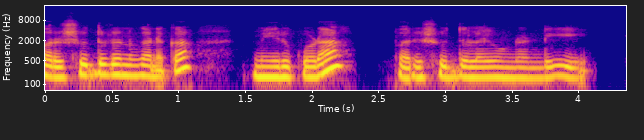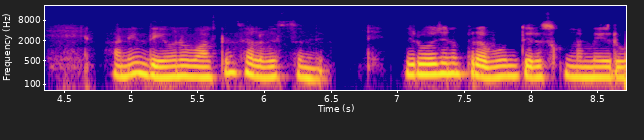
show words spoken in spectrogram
పరిశుద్ధుడను గనక మీరు కూడా పరిశుద్ధులై ఉండండి అని దేవుని వాక్యం సెలవిస్తుంది. ఈ రోజున ప్రభువుని తెలుసుకున్న మీరు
